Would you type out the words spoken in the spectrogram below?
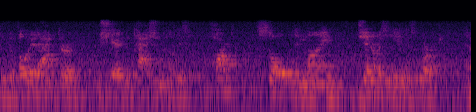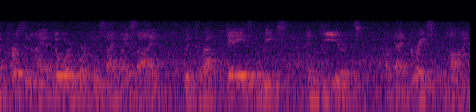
and devoted actor who shared the passion of his heart, soul, and mind generously in his work, and a person I adored working side by side with throughout the days, the weeks, and years of that graceful time.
